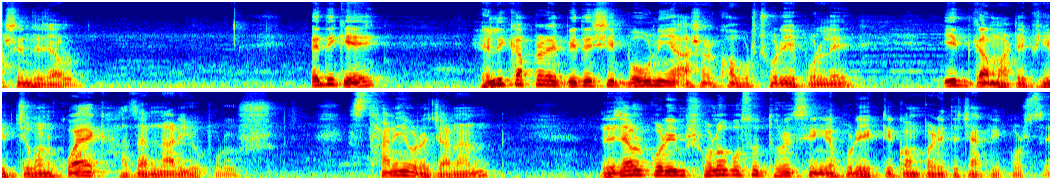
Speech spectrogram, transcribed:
আসেন রেজাউল। এদিকে হেলিকপ্টারে বিদেশি বউ নিয়ে আসার খবর ছড়িয়ে পড়লে ঈদগাহ মাঠে ভিড় জমান কয়েক হাজার নারী ও পুরুষ। স্থানীয়রা জানান, রেজাউল করিম ষোলো বছর ধরে সিঙ্গাপুরে একটি কোম্পানিতে চাকরি করছে।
